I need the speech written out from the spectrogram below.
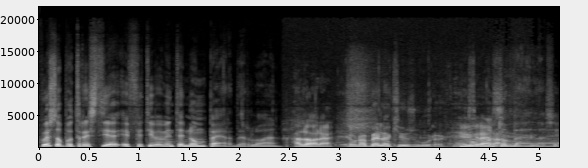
Questo potresti eh, effettivamente non perderlo, eh. allora, È una bella chiusura. Eh, Mo- grazie. molto bella, sì.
